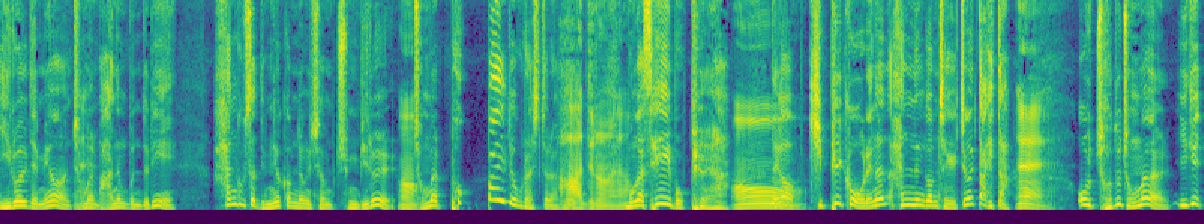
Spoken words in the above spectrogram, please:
1월 되면 정말 많은 분들이 한국사 능력검정 시험 준비를 정말 폭발적으로 하시더라고요. 어. 아 늘어나요? 뭔가 새해 목표야. 어. 내가 기필코 올해는 한능검 자격증을 따겠다. 네. 어, 저도 정말 이게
